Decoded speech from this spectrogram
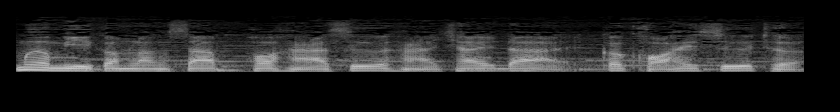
เมื่อมีกำลังทรัพย์พอหาซื้อหาใช้ได้ ก็ขอให้ซื้อเถอะ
